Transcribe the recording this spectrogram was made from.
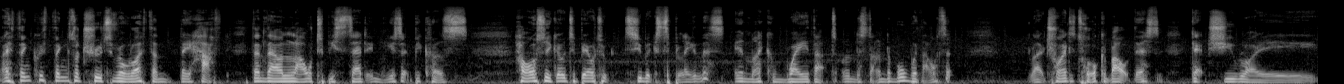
I think if things are true to real life, then they have, then they're allowed to be said in music because how else are you going to be able to, to explain this in like a way that's understandable without it? Like trying to talk about this gets you like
